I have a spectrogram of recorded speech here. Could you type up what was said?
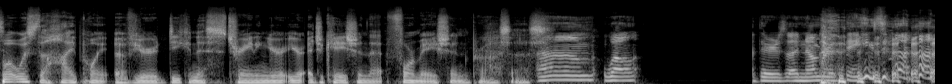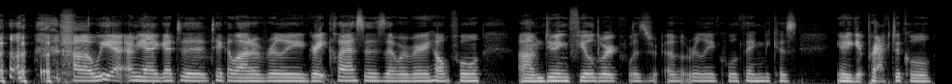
What was the high point of your deaconess training, your your education, that formation process? Um, well, there's a number of things. uh, we, I mean, I got to take a lot of really great classes that were very helpful. Um, doing field work was a really cool thing because you know you get practical,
